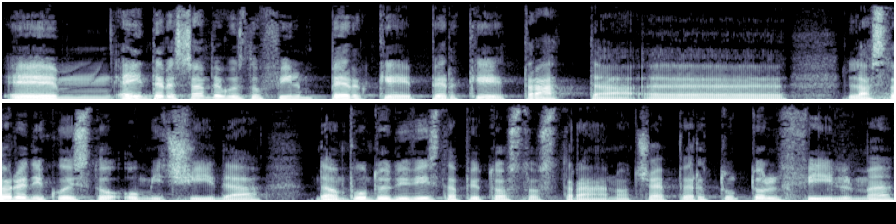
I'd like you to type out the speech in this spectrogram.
Ehm, è interessante questo film perché? Perché tratta eh, la storia di questo omicida da un punto di vista piuttosto strano, cioè per tutto il film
